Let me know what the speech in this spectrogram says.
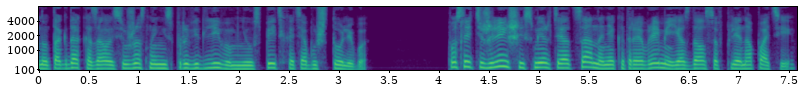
Но тогда казалось ужасно несправедливым не успеть хотя бы что-либо. После тяжелейшей смерти отца на некоторое время я сдался в плен апатии.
